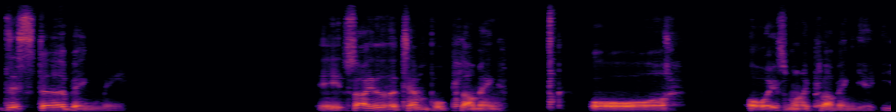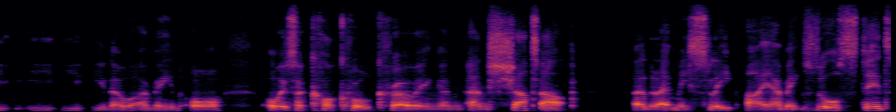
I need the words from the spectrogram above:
disturbing me. It's either the temple plumbing or or it's my plumbing, you, you, you, you know what I mean, or or it's a cockerel crowing and, and shut up and let me sleep. I am exhausted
